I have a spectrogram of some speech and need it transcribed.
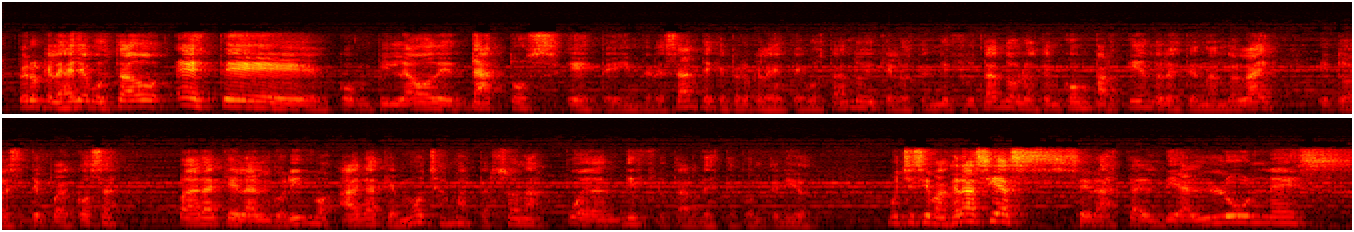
Espero que les haya gustado este compilado de datos este, interesantes, que espero que les esté gustando y que lo estén disfrutando, lo estén compartiendo, le estén dando like y todo ese tipo de cosas para que el algoritmo haga que muchas más personas puedan disfrutar de este contenido. Muchísimas gracias. Será hasta el día lunes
